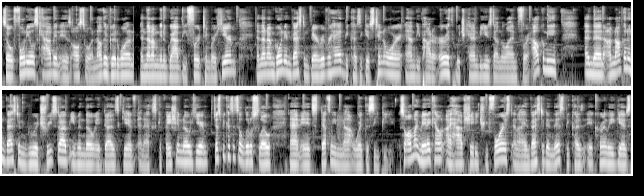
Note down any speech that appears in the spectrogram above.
so Foniel's cabin is also another good one and then I'm gonna grab the fir timber here and then I'm going to invest in Behr Riverhead because it gives tin ore and the powder earth which can be used down the line for alchemy and then I'm not going to invest in Rua Tree Stub even though it does give an excavation node here just because it's a little slow and it's definitely not worth the CP. So on my main account I have Shady Tree Forest and I invested in this because it currently gives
